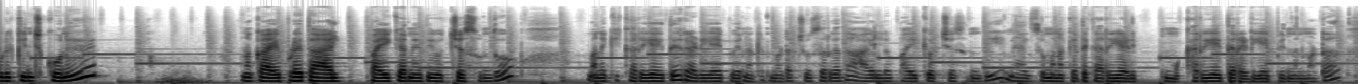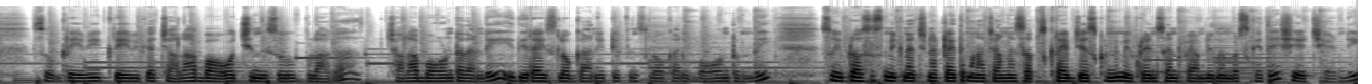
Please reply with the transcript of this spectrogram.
ఉడికించుకొని నాకు ఎప్పుడైతే ఆయిల్ పైకి అనేది వచ్చేస్తుందో మనకి కర్రీ అయితే రెడీ అయిపోయినట్టు అనమాట చూసారు కదా ఆయిల్ పైకి వచ్చేసింది. మ్యాక్సిమం మనకైతే కర్రీ అడి కర్రీ అయితే రెడీ అయిపోయిందనమాట. సో గ్రేవీ గ్రేవీగా చాలా బాగా వచ్చింది సూప్ లాగా. చాలా బాగుంటుందండి. ఇది రైస్లో కానీ టిఫిన్స్లో కానీ బాగుంటుంది. సో ఈ ప్రాసెస్ మీకు నచ్చినట్లయితే మన ఛానల్ సబ్స్క్రైబ్ చేసుకోండి. మీ ఫ్రెండ్స్ అండ్ ఫ్యామిలీ మెంబర్స్కి అయితే షేర్ చేయండి.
